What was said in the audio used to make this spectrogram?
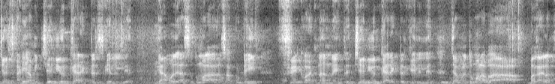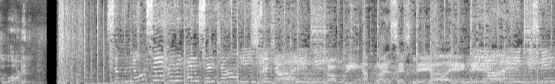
जन आणि आम्ही जेन्युन कॅरेक्टर्स केलेले आहेत. यामध्ये असं तुम्हाला असा कुठेही फेक वाटणार नाही. तर जेन्युन कॅरेक्टर केलेले आहेत. त्यामुळे तुम्हाला बघायला खूप आवडेल. सपनों से हर घर सजाएंगे. सजाएंगे. ले आएंगे. आएंगे.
